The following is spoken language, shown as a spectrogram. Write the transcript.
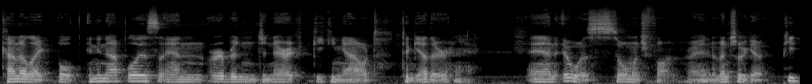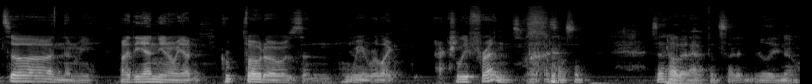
kind of like both indianapolis and urban generic geeking out together. And it was so much fun right? And eventually we got pizza and then we by the end you know we had group photos and we were like actually friends That's awesome. Is that how that happens? I didn't really know.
